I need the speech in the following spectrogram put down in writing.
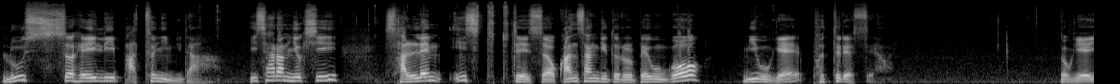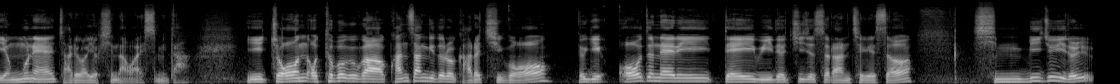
루스 헤일리 바튼입니다. 이 사람 역시 살렘 인스티튜트에서 관상기도를 배우고 미국에 퍼뜨렸어요. 여기에 영문의 자료가 역시 나와 있습니다. 이 존 오토버그가 관상 기도를 가르치고 여기 Ordinary Day with Jesus라는 책에서 신비주의를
